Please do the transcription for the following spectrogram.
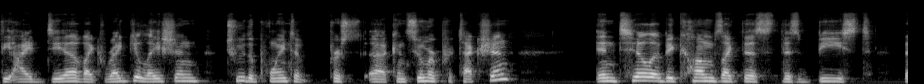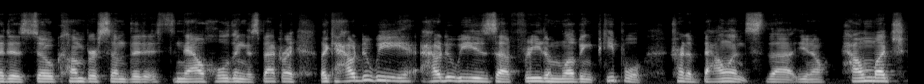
the idea of like regulation to the point of pers- uh, consumer protection until it becomes like this this beast that is so cumbersome that it's now holding us back right like how do we how do we as uh, freedom loving people try to balance the you know how much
